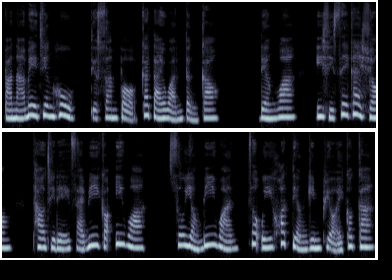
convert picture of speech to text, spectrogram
巴拿马政府就宣布甲台湾断交。另外，伊是世界上头一个在美国以外使用美元作为法定银票的国家。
